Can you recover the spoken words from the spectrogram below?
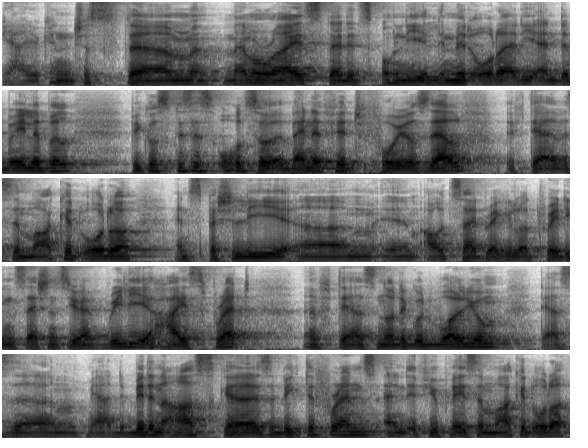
yeah, you can just um, memorize that it's only a limit order at the end available because this is also a benefit for yourself if there is a market order and especially um, outside regular trading sessions you have really a high spread if there's not a good volume, there's um, yeah, the bid and ask uh, is a big difference. And if you place a market order,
